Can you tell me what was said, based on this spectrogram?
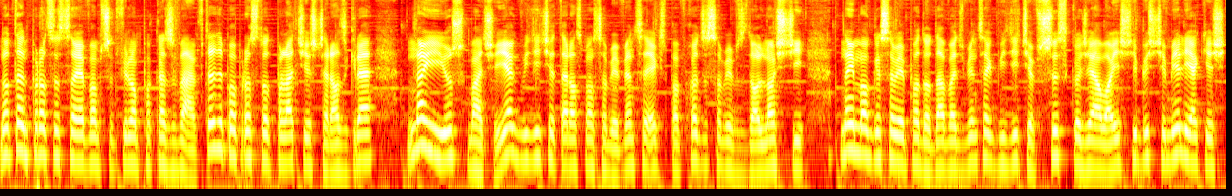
no ten proces co ja wam przed chwilą pokazywałem. Wtedy po prostu odpalacie jeszcze raz grę, no i już macie. Jak widzicie teraz mam sobie więcej expa, wchodzę sobie w zdolności, no i mogę sobie pododawać, więc jak widzicie wszystko działa. Jeśli byście mieli jakieś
